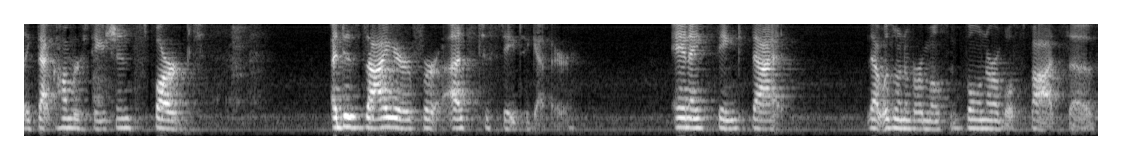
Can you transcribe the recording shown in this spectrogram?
Like that conversation sparked a desire for us to stay together. And i think that that was one of our most vulnerable spots of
